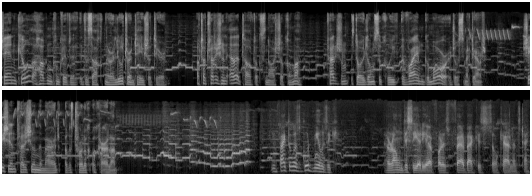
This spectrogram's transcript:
Sé ceol a hagan chun cuiimde i doach nar a lútar an taobh tír. ach tá tradiisiún eile tábhaach san áisio chumá. Tradiisiún is dóidlumm sa chuig a bhaim go mór a Josie McDermott. sé sin tradiisiún na mard agus tuirlach ó Carlan. In fact, there was good music around this area for as far back as so Carolan's time.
